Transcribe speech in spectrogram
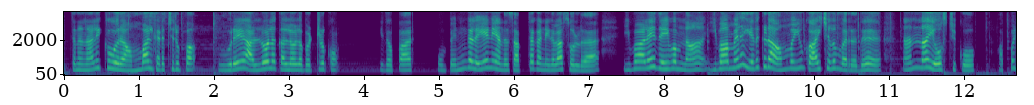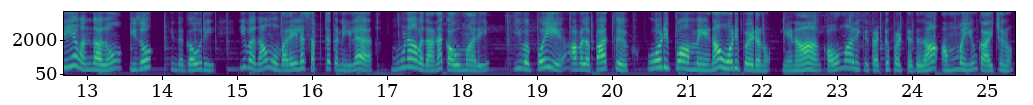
இத்தனை நாளைக்கு ஒரு அம்பாள் கிடச்சிருப்பா. ஊரே அல்லோல கல்லோல பட்டிருக்கும். இதோ பார் உன் பெண்களையே நீ அந்த சப்த கன்னிகளாக சொல்கிற இவாளே தெய்வம்னா இவா மேலே எதுக்குடா அம்மையும் காய்ச்சலும் வர்றது? நன்னா யோசிச்சுக்கோ. அப்படியே வந்தாலும் இதோ இந்த கௌரி இவ தான் உன் வரையில சப்த கன்னியில மூணாவதான கௌமாரி. இவ போய் அவளை பார்த்து ஓடிப்போ அம்மையனா ஓடி போயிடணும். ஏன்னா கௌமாரிக்கு கட்டுப்பட்டது தான் அம்மையும் காய்ச்சலும்.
